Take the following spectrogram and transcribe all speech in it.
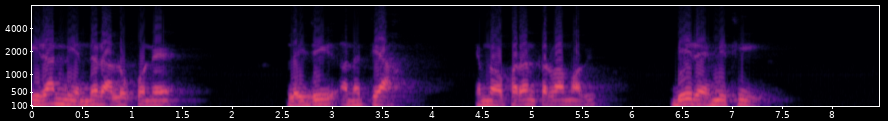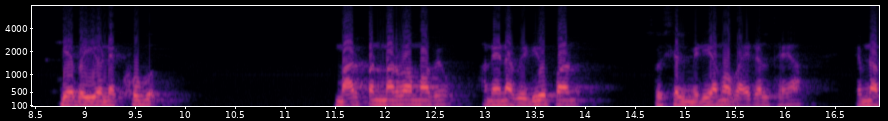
ઈરાનની અંદર આ લોકોને લઈ જઈ અને ત્યાં એમનું અપહરણ કરવામાં આવ્યું. બે રહેમીથી બે ભાઈઓને ખૂબ માર પણ મારવામાં આવ્યો અને એના વીડિયો પણ સોશિયલ મીડિયામાં વાયરલ થયા. એમના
